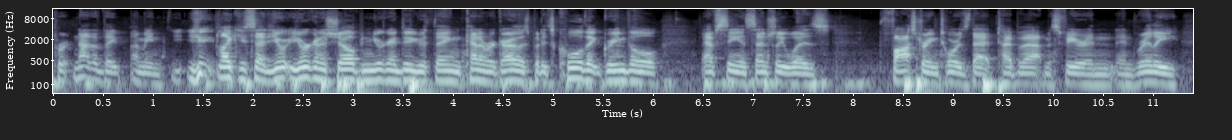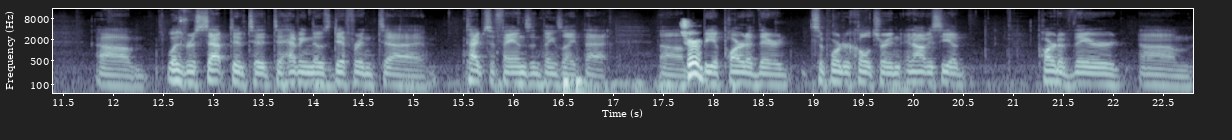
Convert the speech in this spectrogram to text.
Per, not that they, I mean, you, like you said, you you were going to show up and you're going to do your thing, kind of regardless. But it's cool that Greenville FC essentially was fostering towards that type of atmosphere and and really um, was receptive to to having those different uh, types of fans and things like that. Um, Sure. Be a part of their supporter culture and, and obviously a part of their um,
